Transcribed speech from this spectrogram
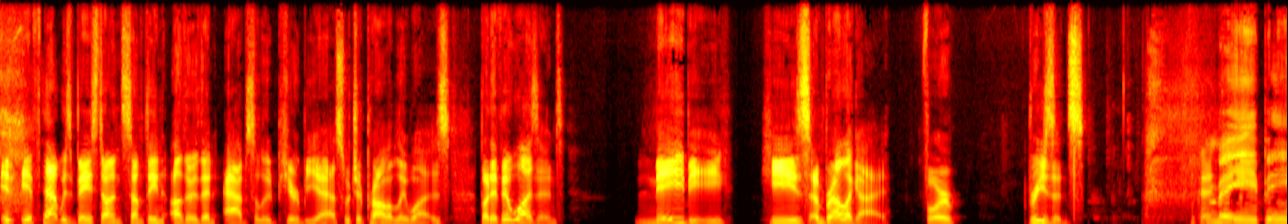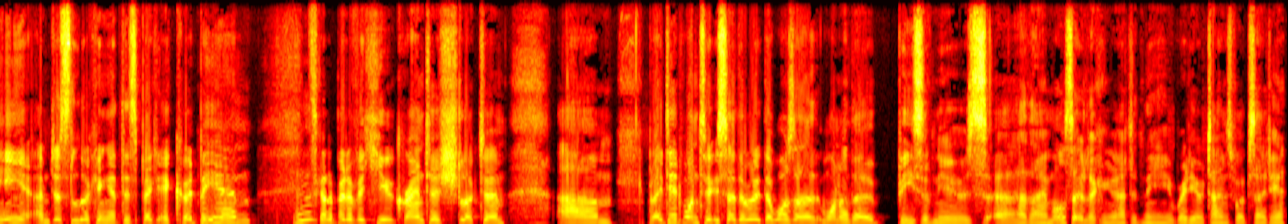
if, if that was based on something other than absolute pure BS, which it probably was, but if it wasn't, maybe he's Umbrella Guy for reasons. Okay. Maybe I'm just looking at this picture. It could be him. It's got a bit of a Hugh Grantish look to him. Um, but I did want to. So there, there was a one other piece of news uh, that I'm also looking at in the Radio Times website here.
